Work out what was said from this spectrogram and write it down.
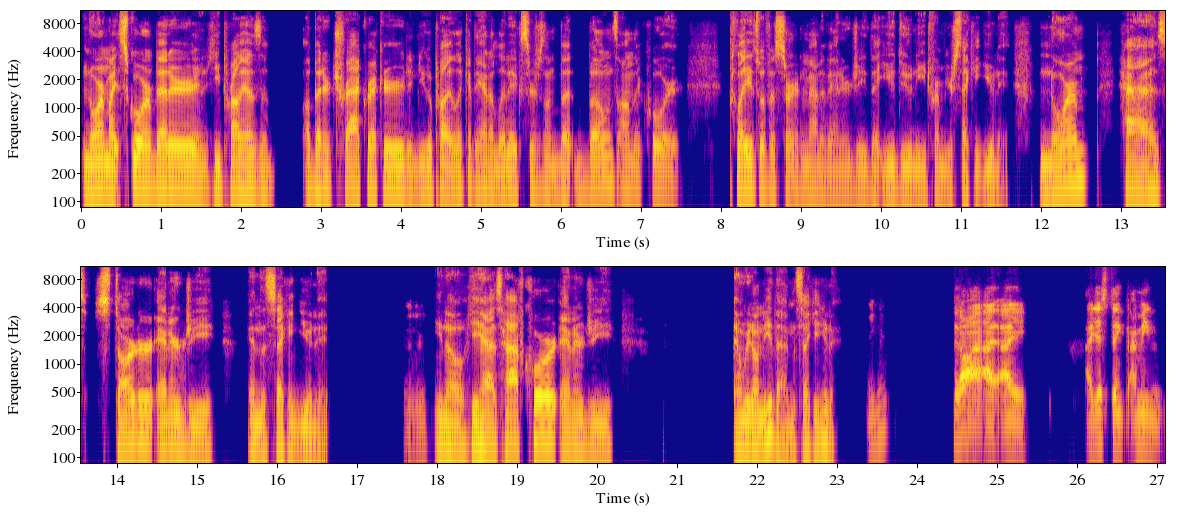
Norm might score better and he probably has a a better track record, and you could probably look at the analytics or something. But Bones on the court plays with a certain amount of energy that you do need from your second unit. Norm has starter energy in the second unit. Mm-hmm. You know, he has half court energy, and we don't need that in the second unit. Mm-hmm. No, I, I, I just think. I mean,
